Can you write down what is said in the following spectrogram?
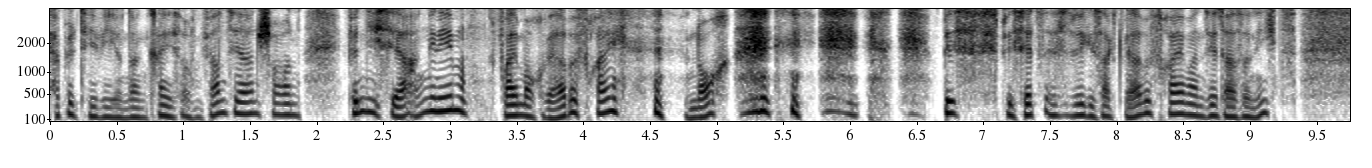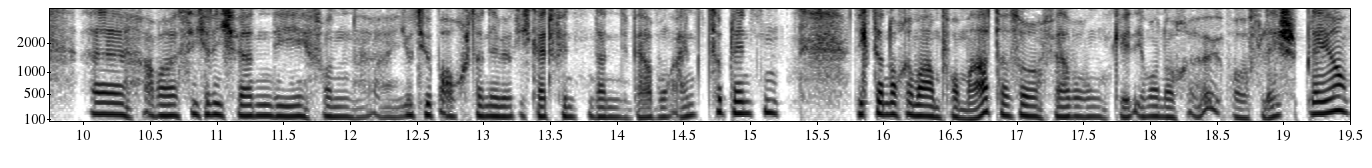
Apple TV und dann kann ich es auf dem Fernseher anschauen. Finde ich sehr angenehm, vor allem auch werbefrei. Noch. bis, bis jetzt ist es, wie gesagt, werbefrei, man sieht also nichts. Äh, aber sicherlich werden die von äh, YouTube auch dann die Möglichkeit finden, dann die Werbung einzublenden. Liegt dann noch immer am Format, also Werbung geht immer noch äh, über Flash Player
